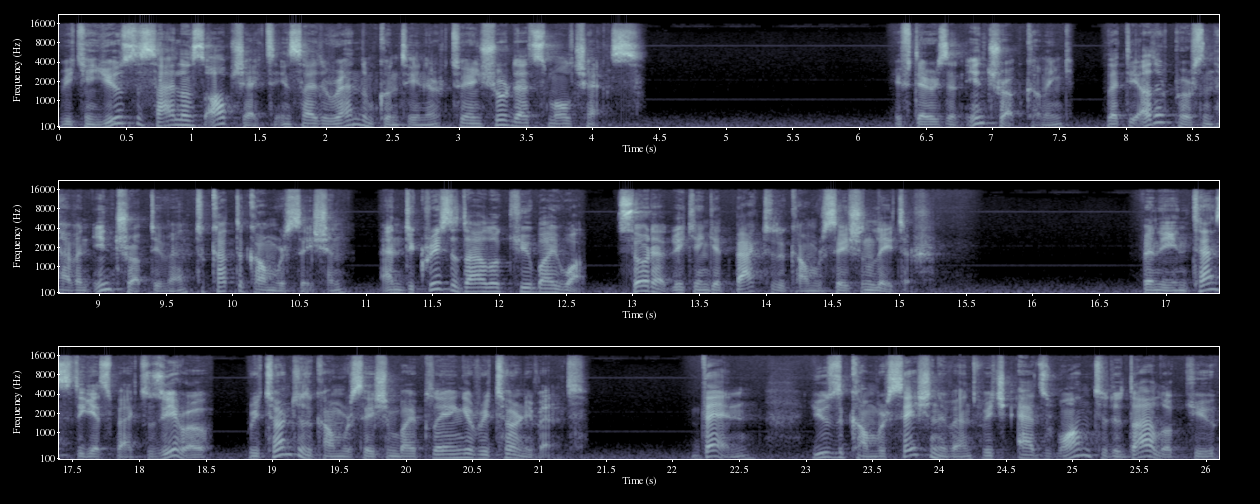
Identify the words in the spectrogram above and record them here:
We can use the silence object inside the random container to ensure that small chance. If there is an interrupt coming, let the other person have an interrupt event to cut the conversation and decrease the dialogue cue by 1 so that we can get back to the conversation later. When the intensity gets back to 0, return to the conversation by playing a return event. Then, use the conversation event which adds 1 to the dialogue cue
